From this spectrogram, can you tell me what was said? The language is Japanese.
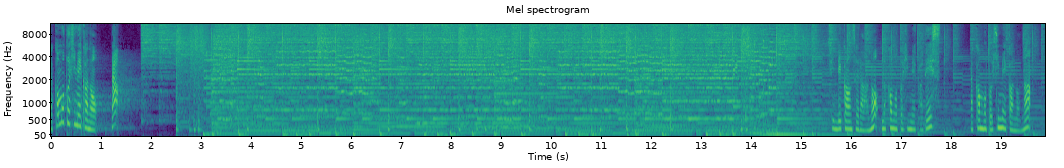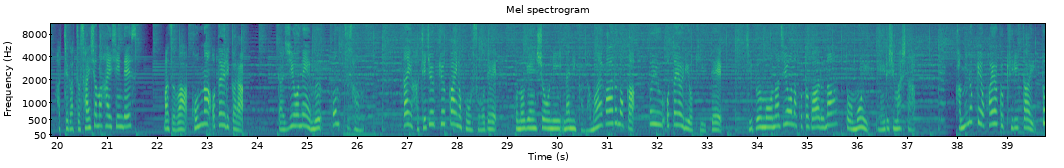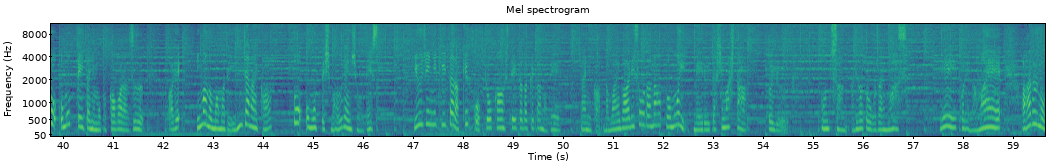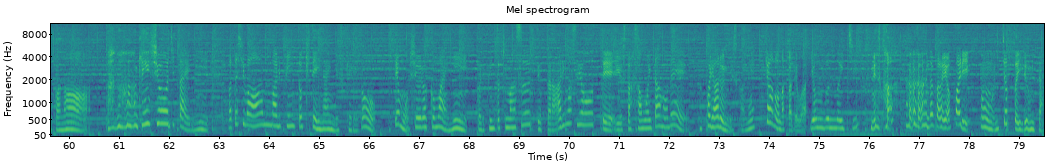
中本姫香のな。心理カウンセラーの中本姫香です。中本姫香のな、8月最初の配信です。まずはこんなお便りから。ラジオネームポンツさん。第89回の放送でこの現象に何か名前があるのかというお便りを聞いて自分も同じようなことがあるなと思いメールしました。髪の毛を早く切りたいと思っていたにもかかわらずあれ今のままでいいんじゃないかと思ってしまう現象です。友人に聞いたら結構共感していただけたので何か名前がありそうだなと思いメールいたしました。というポンチさんありがとうございます。えー、これ名前あるのかな？あの現象自体に私はあんまりピンときていないんですけれどでも収録前に「これピンときます?」って言ったら「ありますよ」っていうスタッフさんもいたのでやっぱりあるんですかね？今日の中では4分の1ですか？だからやっぱりうんちょっといるみたい。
